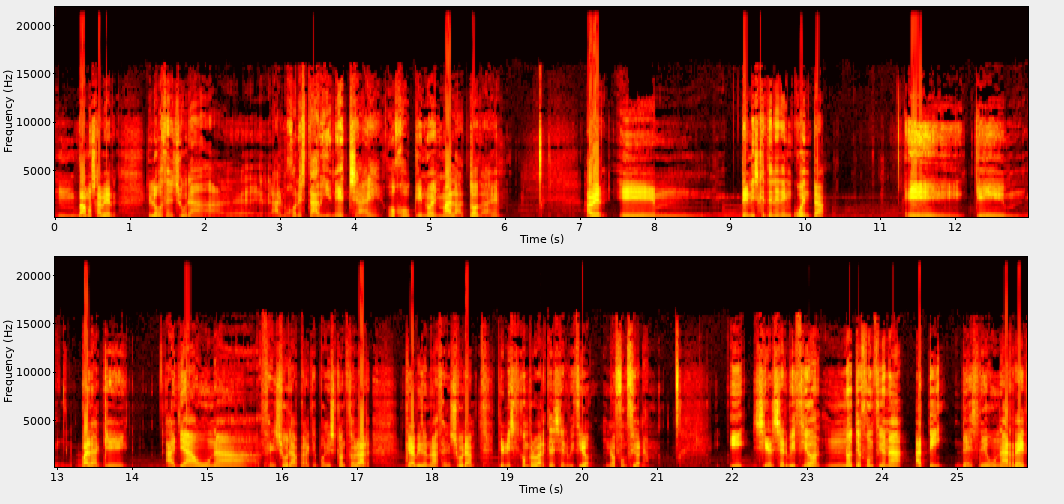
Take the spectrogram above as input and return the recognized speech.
Mm, vamos a ver. Y luego censura, eh, a lo mejor está bien hecha, ¿eh? Ojo, que no es mala toda, ¿eh? A ver, em, tenéis que tener en cuenta eh, que mm, para que haya una censura, para que podáis controlar que ha habido una censura, tenéis que comprobar que el servicio no funciona. Y si el servicio no te funciona a ti desde una red,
